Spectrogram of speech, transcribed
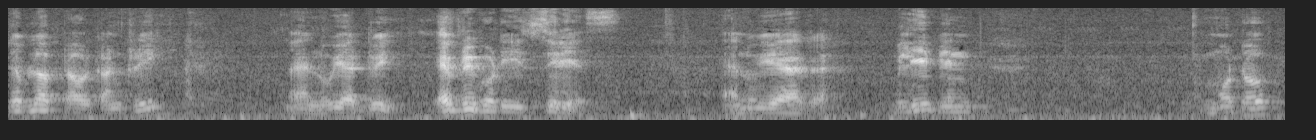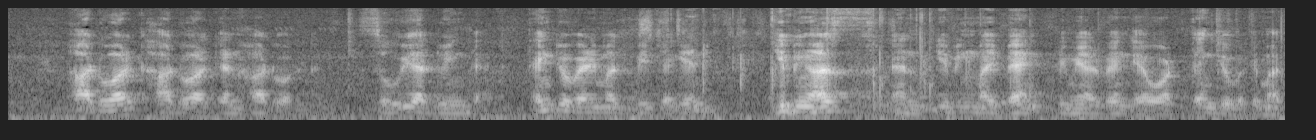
develop our country, and we are doing. Everybody is serious, and we are uh, believe in motto: hard work, hard work, and hard work. So we are doing that. Thank you very much, BIZZ, again, giving us and giving my bank Premier Bank Award. Thank you very much.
